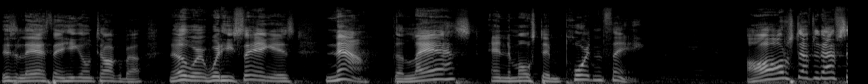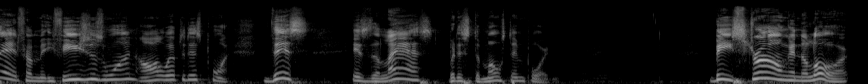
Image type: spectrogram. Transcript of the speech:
this is the last thing he's going to talk about. In other words, what he's saying is, now, the last and the most important thing all the stuff that I've said from Ephesians 1 all the way up to this point. This is the last, but it's the most important. Be strong in the Lord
